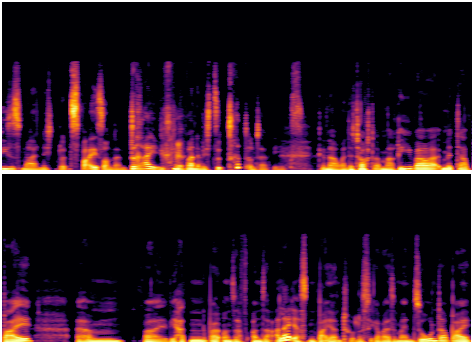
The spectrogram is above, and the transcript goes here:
dieses Mal nicht nur zwei, sondern drei. Wir waren nämlich zu dritt unterwegs. Genau, meine Tochter Marie war mit dabei ähm, weil wir hatten bei unserer, unserer allerersten Bayern-Tour lustigerweise meinen Sohn dabei,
